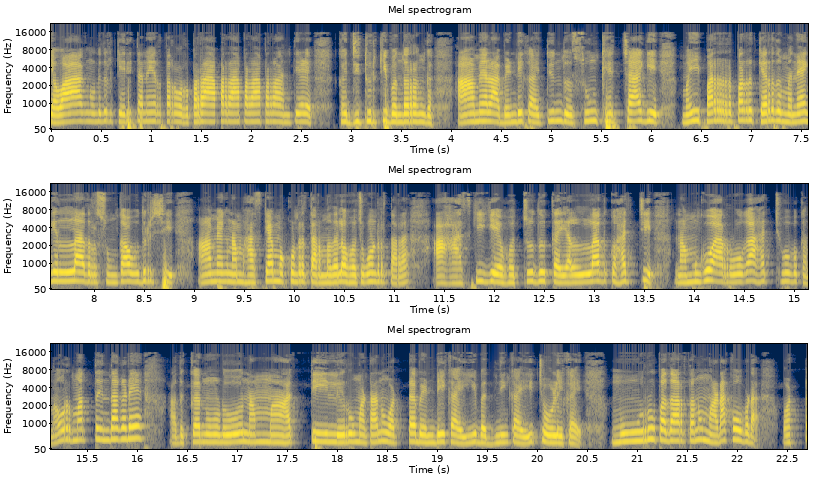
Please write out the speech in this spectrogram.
ಯಾವಾಗ ನೋಡಿದ್ರೆ ಕೆರಿತಾನೆ ಇರ್ತಾರ ಅವ್ರು. ಪರ ಪರ ಪರ ಪರ ಅಂತೇಳಿ ಕಜ್ಜಿ ತುರ್ಕಿ ಬಂದರಂಗ ಆಮೇಲೆ ಆ ಬೆಂಡಿಕಾಯಿ ತಿಂದು ಸುಂಕ್ ಹೆಚ್ಚಾಗಿ ಮೈ ಪರ್ ಪರ್ ಕೆರೆದು ಮನೆಯಾಗೆಲ್ಲ ಅದ್ರ ಸುಂಕ ಉದುರಿಸಿ ಆಮ್ಯಾಗ ನಮ್ಮ ಹಾಸಿಗೆ ಮಕ್ಕೊಂಡಿರ್ತಾರ, ಮೊದಲ ಹೊಚ್ಕೊಂಡಿರ್ತಾರ. ಆ ಹಾಸಿಗೆಗೆ ಹೊಚ್ಚೋದಕ್ಕೆ ಎಲ್ಲದಕ್ಕೂ ಹಚ್ಚಿ ನಮಗೂ ಆ ರೋಗ ಹಚ್ಚಿ ಹೋಗ್ಬೇಕನ ಅವ್ರು ಮತ್ತೆ ಹಿಂದಾಗಡೆ. ಅದಕ್ಕೆ ನೋಡು ನಮ್ಮ ಅತ್ತಿ ಇಲ್ಲಿರೋ ಮಟನು ಒಟ್ಟ ಬೆಂಡಿಕಾಯಿ, ಬದ್ನಿಕಾಯಿ, ಚೌಳಿಕಾಯಿ ಮೂರು ಪದಾರ್ಥನೂ ಮಾಡಕ್ಕೆ ಹೋಗ್ಬೇಡ. ಒಟ್ಟ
